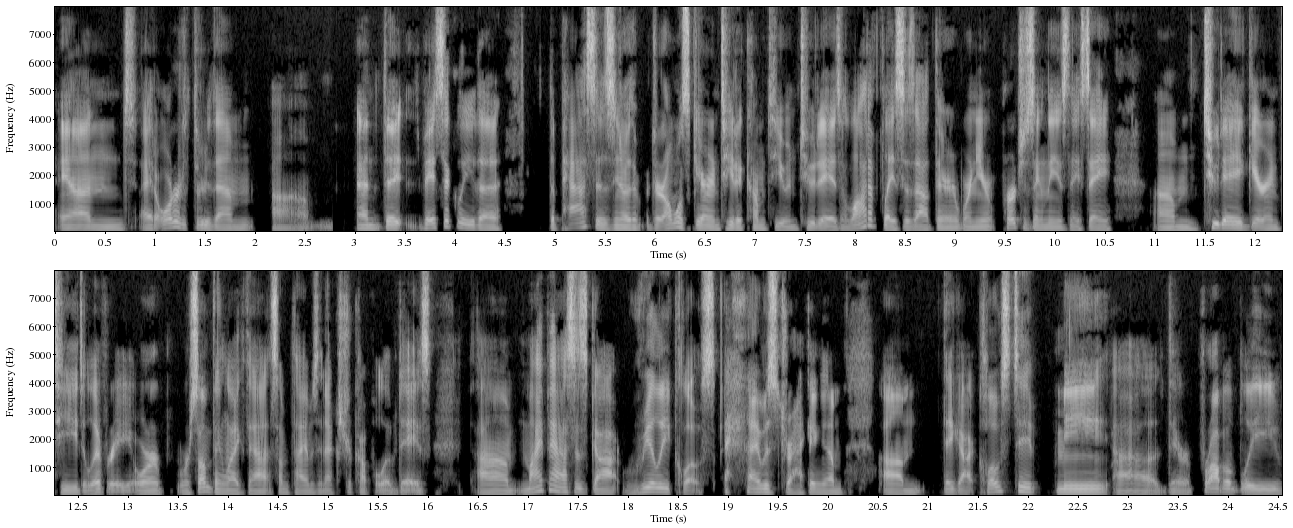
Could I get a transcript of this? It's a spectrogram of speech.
and I had ordered through them, um, and they basically the the passes, you know, they're, they're, almost guaranteed to come to you in two days. A lot of places out there, when you're purchasing these, they say um, two day guarantee delivery or or something like that. Sometimes an extra couple of days. Um, my passes got really close. I was tracking them. Um, they got close to me. Uh, they're probably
